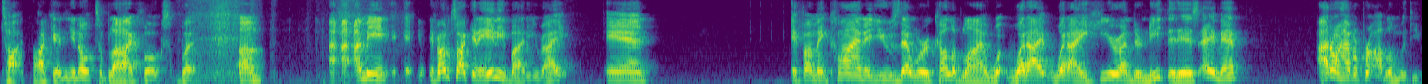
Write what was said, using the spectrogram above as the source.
talk, talking you know to black folks. But um, I, I mean, if I'm talking to anybody, right, and if I'm inclined to use that word colorblind, what, what I what I hear underneath it is, hey man, I don't have a problem with you.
